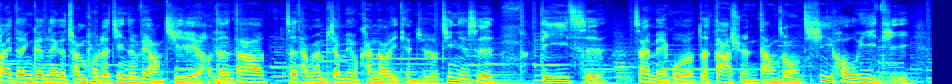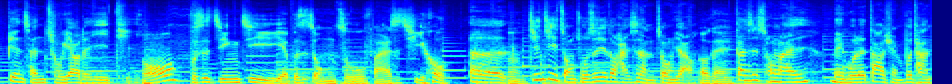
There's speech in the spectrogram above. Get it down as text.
拜登跟那个川普的竞争非常激烈哈，但是大家在台湾比较没有看到一点，就是说今年是第一次在美国的大选当中，气候议题变成主要的议题。哦，不是经济，也不是种族，反而是气候。呃嗯，经济、种族这些都还是很重要。OK，但是从来美国的大选不谈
